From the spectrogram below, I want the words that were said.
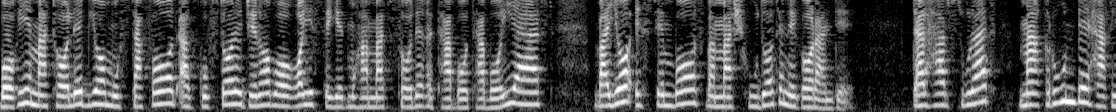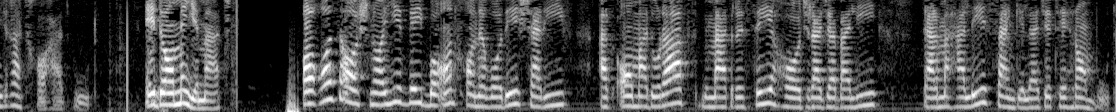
باقی مطالب یا مستفاد از گفتار جناب آقای سید محمد صادق تباتبایی است و یا استنباط و مشهودات نگارنده. در هر صورت مقرون به حقیقت خواهد بود. ادامه متن آغاز آشنایی وی با آن خانواده شریف از آمد و رفت به مدرسه حاج رجبلی در محله سنگلج تهران بود.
